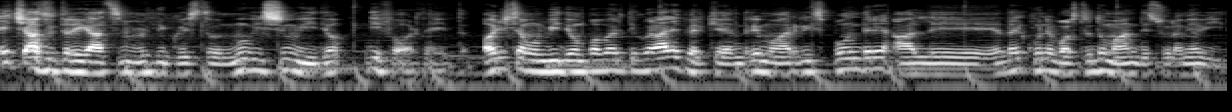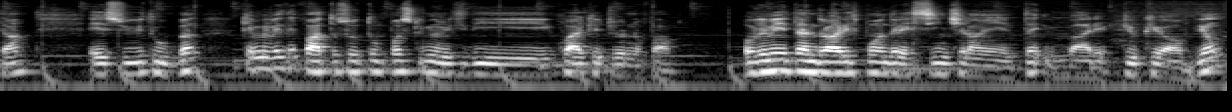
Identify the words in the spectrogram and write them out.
E ciao a tutti ragazzi, benvenuti in questo nuovissimo video di Fortnite. Oggi siamo un video un po' particolare perché andremo a rispondere alle, ad alcune vostre domande sulla mia vita e su YouTube Che mi avete fatto sotto un post community di qualche giorno fa. Ovviamente andrò a rispondere sinceramente, mi pare più che ovvio.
